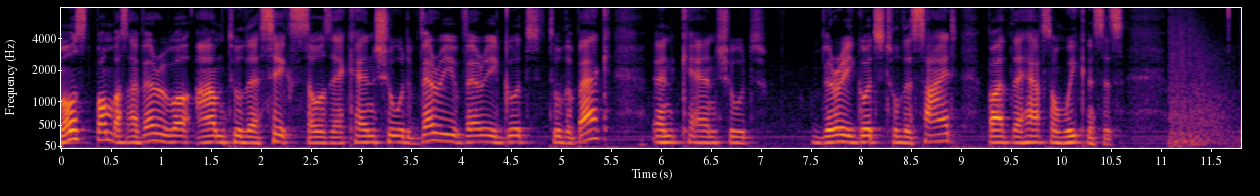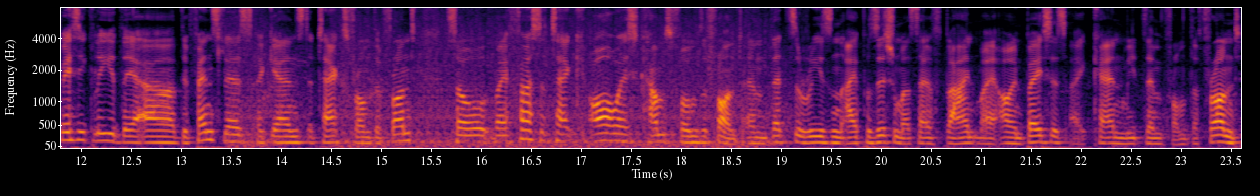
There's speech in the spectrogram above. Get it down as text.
Most bombers are very well armed to their 6, so they can shoot very very good to the back and can shoot very good to the side, but they have some weaknesses. Basically they are defenseless against attacks from the front, so my first attack always comes from the front and that's the reason I position myself behind my own bases, I can meet them from the front.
